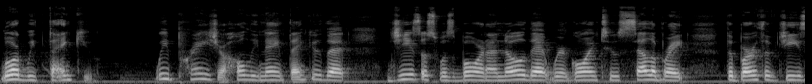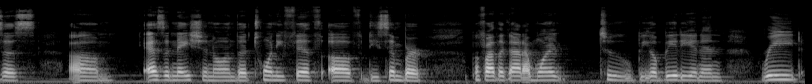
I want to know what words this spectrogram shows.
Lord, we thank you. We praise your holy name. Thank you that Jesus was born. I know that we're going to celebrate the birth of Jesus um, as a nation on the 25th of December. But Father God, I wanted to be obedient and read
